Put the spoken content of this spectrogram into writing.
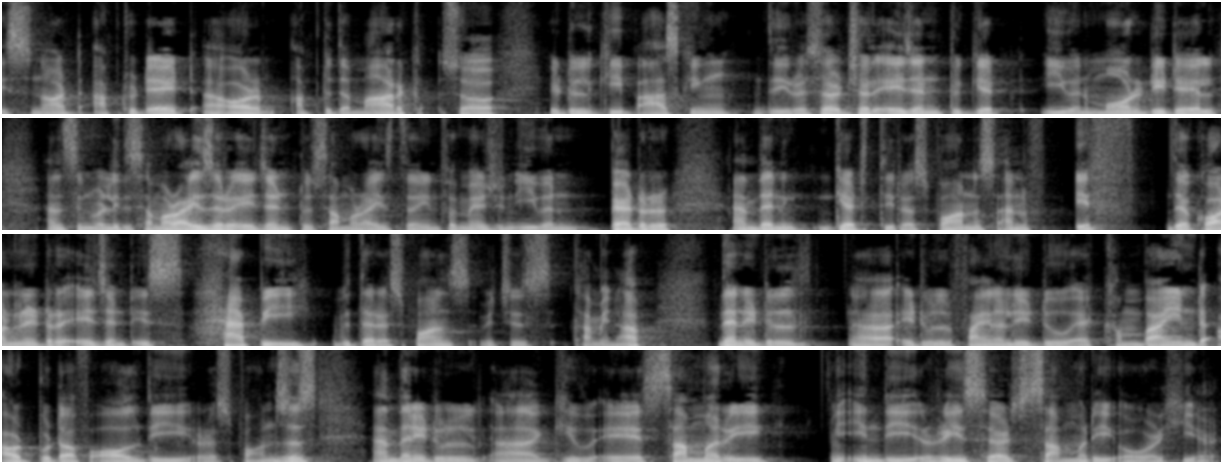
is not up to date uh, or up to the mark. So it will keep asking the researcher agent to get even more detail and similarly the summarizer agent to summarize the information even better and then get the response. And if the coordinator agent is happy with the response which is coming up, then it will uh, it will finally do a combined output of all the responses and then it will uh, give a summary in the research summary over here.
